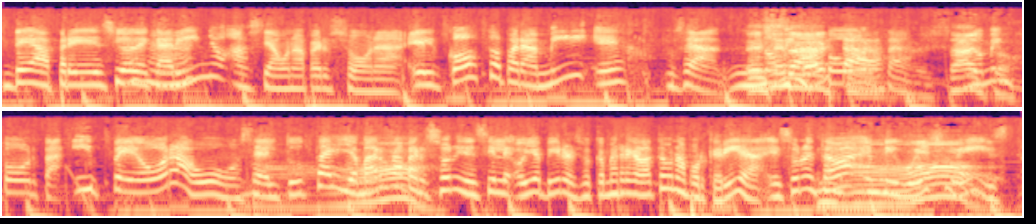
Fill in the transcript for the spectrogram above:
de aprecio, de cariño hacia una persona. El costo para mí es, o sea, no me Exacto. importa, Exacto. no me importa. Y peor aún, o sea, el tú estás llamar a una persona y decirle, oye, Peter, eso que me regalaste es una porquería. Eso no estaba en mi wish list.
